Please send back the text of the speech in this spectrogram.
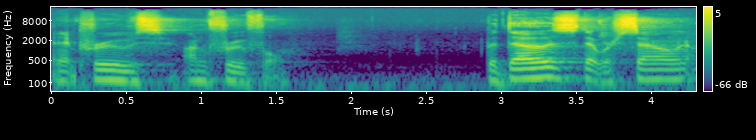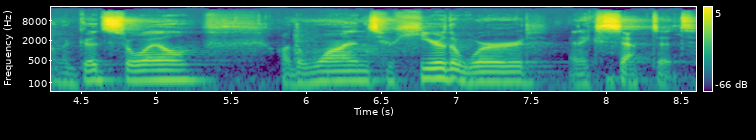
and it proves unfruitful. But those that were sown on the good soil are the ones who hear the word and accept it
